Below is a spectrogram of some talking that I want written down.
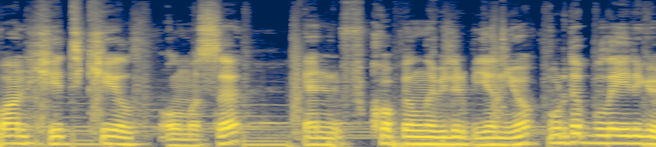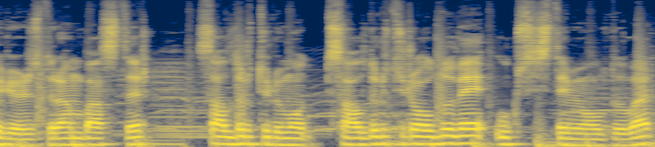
one hit kill olması. Yani kopyalanabilir bir yanı yok. Burada Blade'i görüyoruz. Drum Buster. Saldırı türü, mod, saldırı türü olduğu ve UX sistemi olduğu var.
